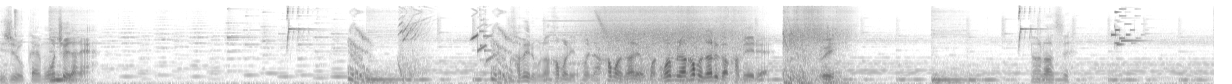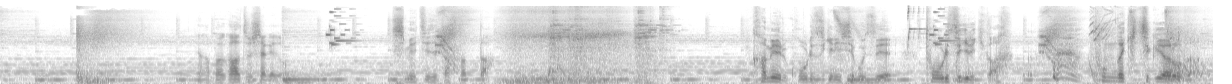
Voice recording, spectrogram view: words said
26回もうちょいだね。カメルも仲間にお前仲間になれお前お前も仲間になるかカメール。おい。ならず。なんか爆発したけど。締めついて助かった。カメール氷漬けにしてこいつ通り過ぎる気か。とんだ鬼畜野郎だ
